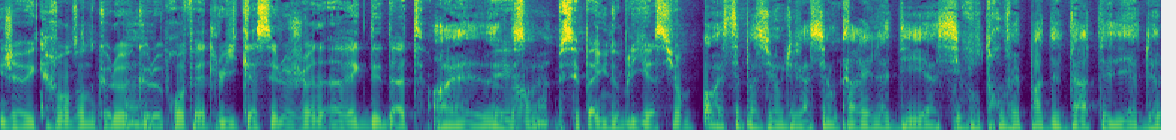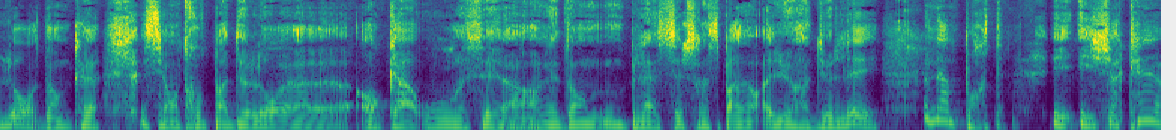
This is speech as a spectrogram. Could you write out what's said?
j'avais cru entendre que le, que le prophète, lui, cassait le jeûne avec des dates. Ouais, c'est pas une obligation. Ouais, c'est pas une obligation, car il a dit, euh, si vous trouvez pas de date, il y a de l'eau. Donc, euh, si on trouve pas de l'eau, au cas où c'est, on est dans plein sécheresse, par exemple, il y aura du lait. N'importe. Et, et, chacun,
